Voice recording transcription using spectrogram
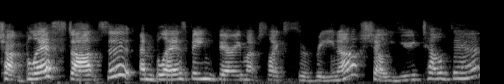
Chuck Blair starts it, and Blair's being very much like Serena. Shall you tell Dan?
